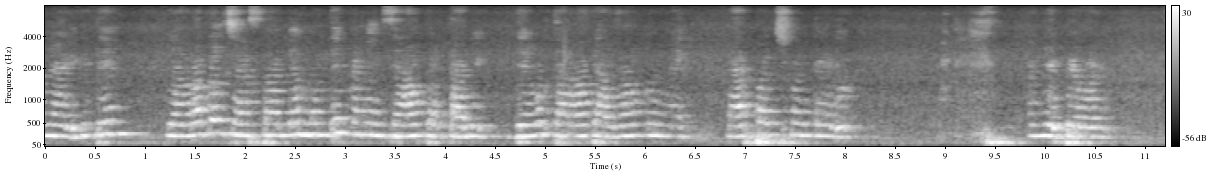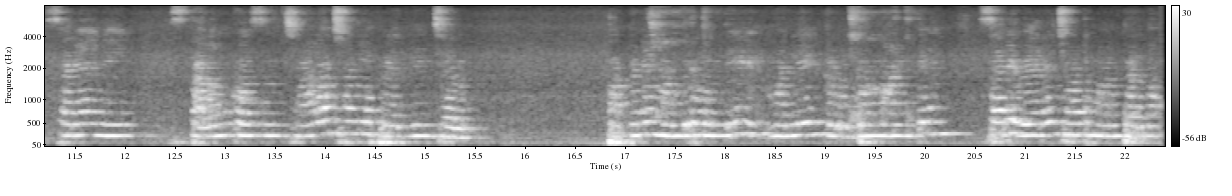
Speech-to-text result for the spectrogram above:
అని అడిగితే ఎవరో చేస్తారులే ముందు ఇక్కడ నేను సేవ పెట్టాలి. దేవుడు తర్వాత ఎవరొకరిని ఏర్పరచుకుంటాడు అని చెప్పేవాడు. సరే అని స్థలం కోసం చాలా చాలా ప్రయత్నించారు. అక్కడే మందిరం ఉంది. మళ్ళీ ఇక్కడ వద్దామా అంటే సరే వేరే చోట మనం పెడదాం.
